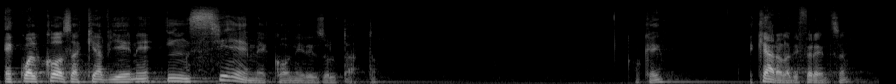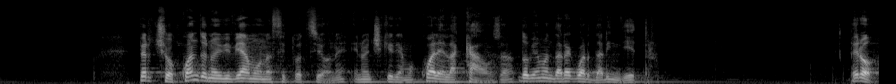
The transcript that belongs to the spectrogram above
è qualcosa che avviene insieme con il risultato. Ok? È chiara la differenza? Perciò quando noi viviamo una situazione e noi ci chiediamo qual è la causa, dobbiamo andare a guardare indietro. Però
